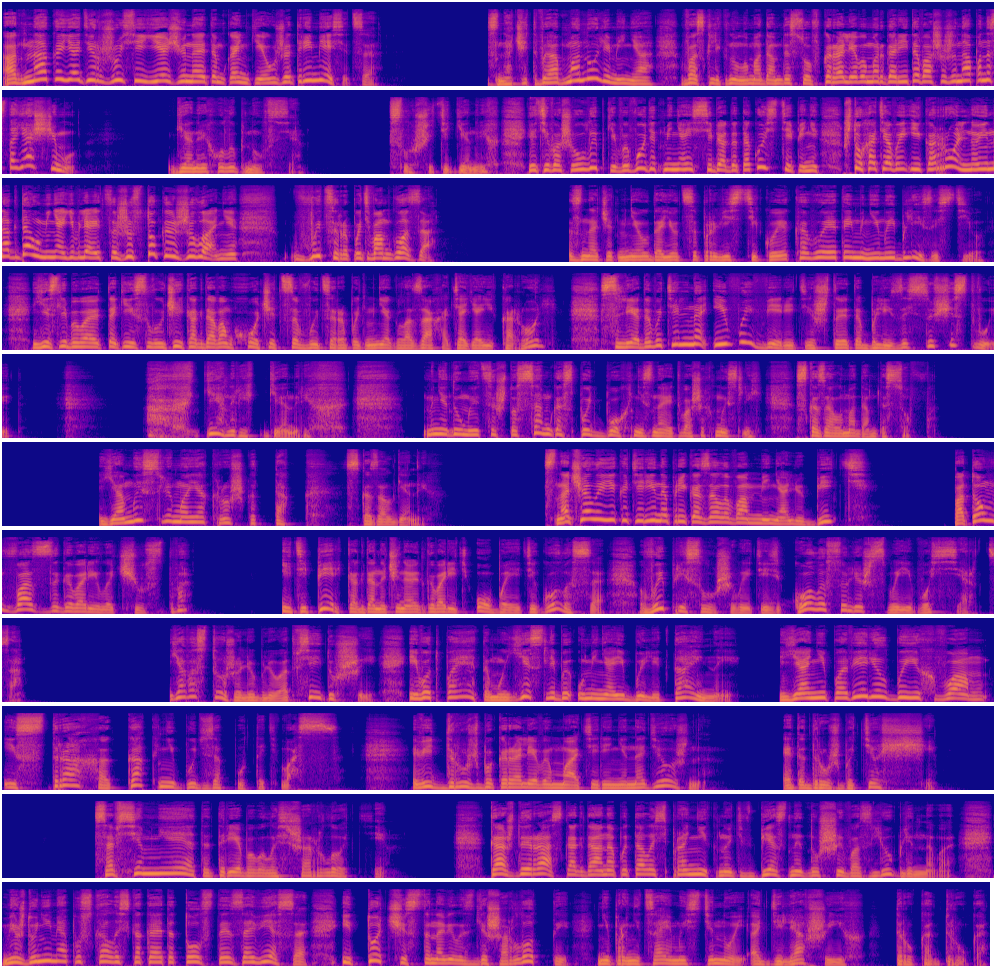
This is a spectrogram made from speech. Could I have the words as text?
Однако я держусь и езжу на этом коньке уже три месяца. «Значит, вы обманули меня!» — воскликнула мадам де Сов. «Королева Маргарита ваша жена по-настоящему?» Генрих улыбнулся. «Слушайте, Генрих, эти ваши улыбки выводят меня из себя до такой степени, что хотя вы и король, но иногда у меня является жестокое желание выцарапать вам глаза». Значит, мне удается провести кое-кого этой мнимой близостью. Если бывают такие случаи, когда вам хочется выцарапать мне глаза, хотя я и король, следовательно, и вы верите, что эта близость существует. Ах, Генрих, Генрих, мне думается, что сам Господь Бог не знает ваших мыслей, сказала мадам де Софф. Я мыслю, моя крошка, так, сказал Генрих. Сначала Екатерина приказала вам меня любить, потом в вас заговорило чувство, и теперь, когда начинают говорить оба эти голоса, вы прислушиваетесь к голосу лишь своего сердца. Я вас тоже люблю от всей души, и вот поэтому, если бы у меня и были тайны, я не поверил бы их вам из страха как-нибудь запутать вас». Ведь дружба королевы-матери ненадежна. Это дружба тещи. Совсем не это требовалось Шарлотте. Каждый раз, когда она пыталась проникнуть в бездны души возлюбленного, между ними опускалась какая-то толстая завеса и тотчас становилась для Шарлотты непроницаемой стеной, отделявшей их друг от друга.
